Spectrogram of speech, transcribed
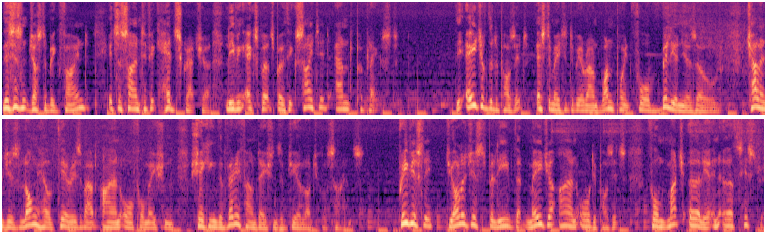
This isn't just a big find, it's a scientific head-scratcher, leaving experts both excited and perplexed. The age of the deposit, estimated to be around 1.4 billion years old, challenges long-held theories about iron ore formation, shaking the very foundations of geological science. Previously, geologists believed that major iron ore deposits formed much earlier in Earth's history,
